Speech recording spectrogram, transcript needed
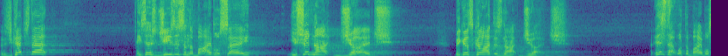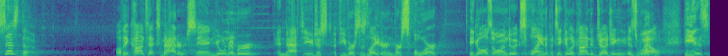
Did you catch that? He says, Jesus and the Bible say, you should not judge because God does not judge. Is that what the Bible says, though? Well, I think context matters. And you'll remember in Matthew, just a few verses later, in verse 4, he goes on to explain a particular kind of judging as well. He is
